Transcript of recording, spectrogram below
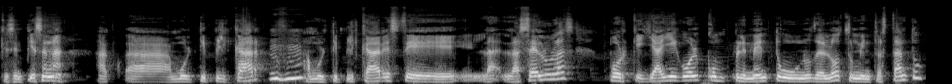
que se empiezan a, a, multiplicar, a multiplicar este, las células porque ya llegó el complemento uno del otro. Mientras tanto,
